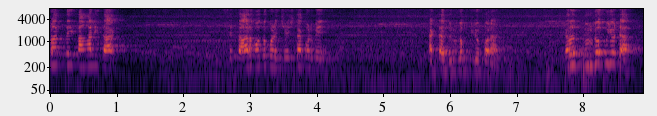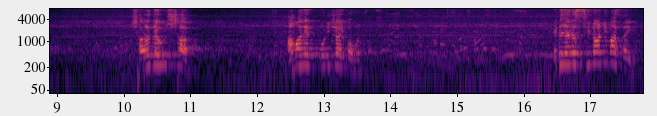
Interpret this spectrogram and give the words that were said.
প্রান্তেই বাঙালি থাক সে তার মতো করে চেষ্টা করবে একটা দুর্গাপুজো করার। কারণ দুর্গাপুজোটা শারদীয় উৎসব আমাদের পরিচয় বহন এটা যেন হয়ে গেছে।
